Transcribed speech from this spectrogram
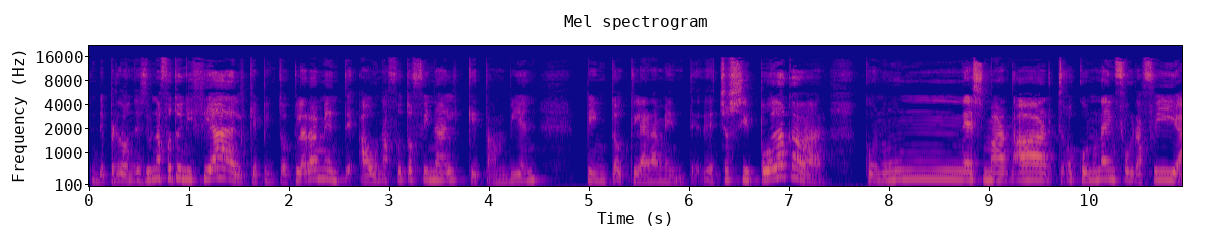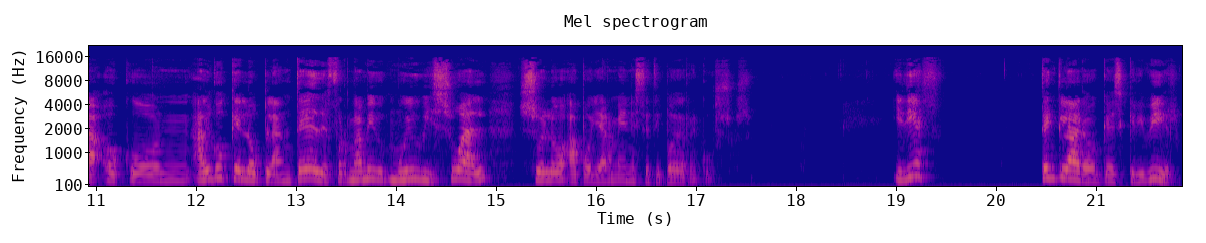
de, perdón, desde una foto inicial que pinto claramente a una foto final que también pinto claramente. De hecho, si puedo acabar con un smart art o con una infografía o con algo que lo plantee de forma muy visual, suelo apoyarme en este tipo de recursos. Y 10. Ten claro que escribir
